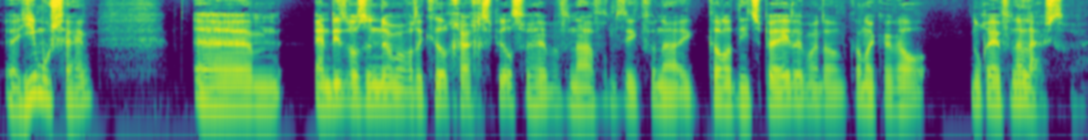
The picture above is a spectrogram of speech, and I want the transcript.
hier moest zijn. Um, en dit was een nummer wat ik heel graag gespeeld zou hebben vanavond. Ik denk van nou, ik kan het niet spelen. Maar dan kan ik er wel nog even naar luisteren.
